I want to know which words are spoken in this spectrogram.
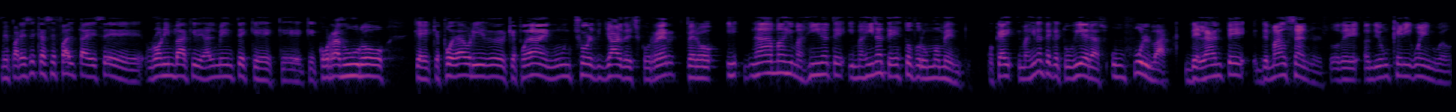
Me parece que hace falta ese running back idealmente que, que, que corra duro, que, que, pueda abrir, que pueda en un short yardage correr, pero nada más imagínate, imagínate esto por un momento. ¿Ok? Imagínate que tuvieras un fullback delante de Miles Sanders o de, de un Kenny Gainwell,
